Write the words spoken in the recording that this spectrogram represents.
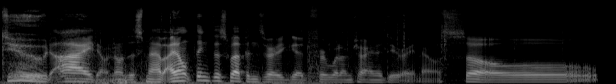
Dude, I don't know this map. I don't think this weapon's very good for what I'm trying to do right now. So...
